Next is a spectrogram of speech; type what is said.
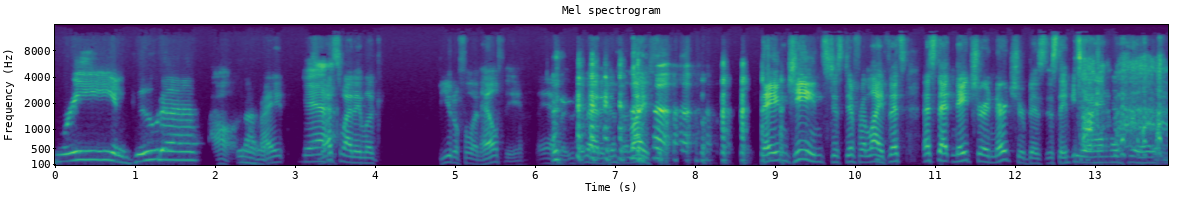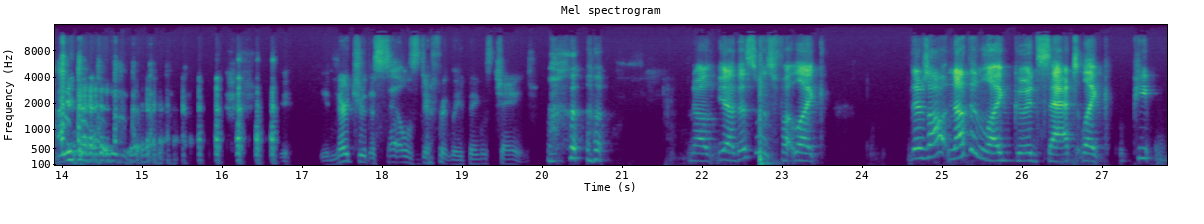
brie and gouda. Oh, Love it. right. Yeah. That's why they look beautiful and healthy. Yeah, they've had a different life. Same genes, just different life. That's that's that nature and nurture business they be talking Yes, about. yes. You nurture the cells differently, things change. no, yeah, this was fun. Like, there's all nothing like good sat. Like, people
